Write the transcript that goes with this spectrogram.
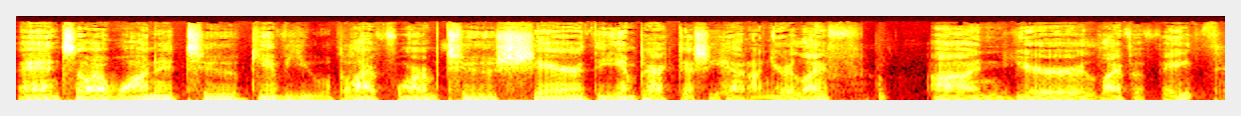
And so I wanted to give you a platform to share the impact that she had on your life, on your life of faith,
